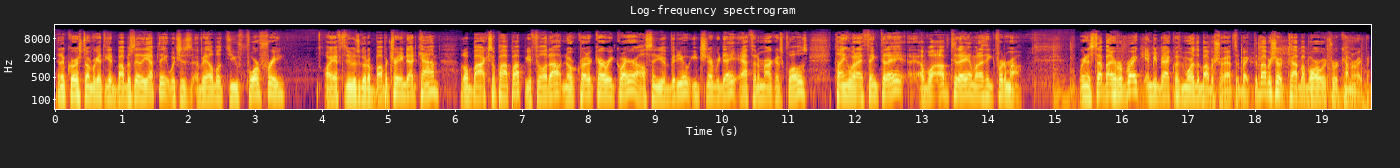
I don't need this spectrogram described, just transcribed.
And of course, don't forget to get Bubba's Daily Update, which is available to you for free. All you have to do is go to BubbaTrading.com. Little box will pop up. You fill it out. No credit card required. I'll send you a video each and every day after the markets close, telling you what I think today of, today and what I think for tomorrow. We're going to step out here for a break and be back with more of the Bubba Show after the break. The Bubba Show, Todd Bubba Horowitz. We're coming right back.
